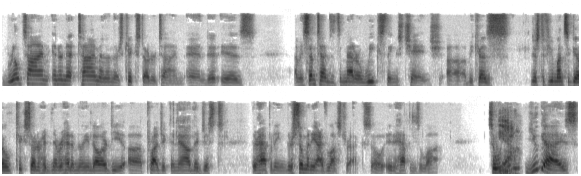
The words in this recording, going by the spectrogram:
real time internet time and then there's Kickstarter time. And it is, I mean, sometimes it's a matter of weeks things change uh, because just a few months ago, Kickstarter had never had a million dollar de- uh, project and now they're just, they're happening. There's so many I've lost track. So it happens a lot. So yeah. you, you guys,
